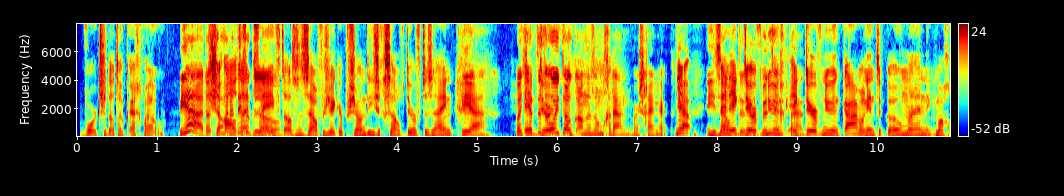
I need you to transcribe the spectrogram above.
word je dat ook echt wel. Ja, dat, je maar dat is altijd zo. leeft als een zelfverzekerd persoon die zichzelf durft te zijn. Ja. Want je Ik hebt het ooit ook andersom gedaan, waarschijnlijk. Ja, En en ik durf, nu ik durf nu een kamer in te komen en ik mag,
